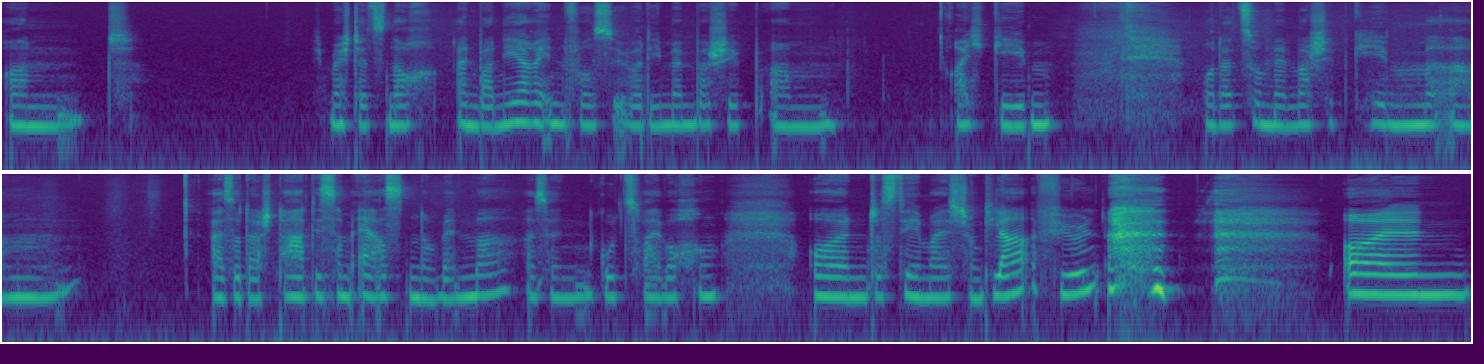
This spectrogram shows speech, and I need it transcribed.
Und ich möchte jetzt noch ein paar nähere Infos über die Membership ähm, euch geben oder zur Membership geben. Ähm, also der Start ist am 1. November, also in gut zwei Wochen. Und das Thema ist schon klar, fühlen. Und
